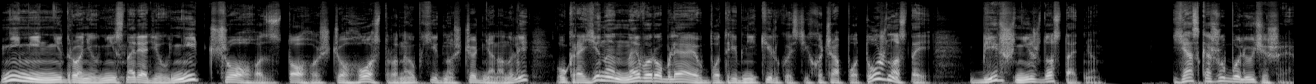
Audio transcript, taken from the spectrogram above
Ні мін, ні дронів, ні снарядів, нічого з того, що гостро необхідно щодня на нулі, Україна не виробляє в потрібній кількості, хоча потужностей більш ніж достатньо. Я скажу болючіше.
